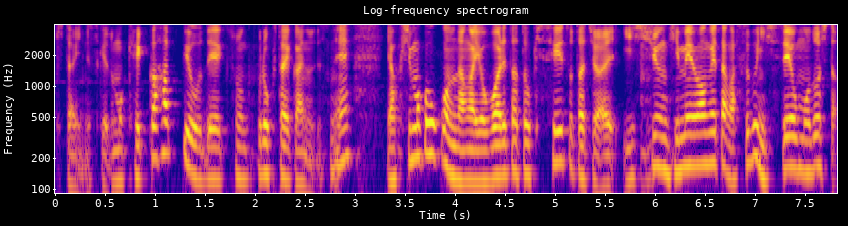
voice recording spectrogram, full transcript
きたいんですけども結果発表でそのブロック大会のですね屋久島高校の名が呼ばれた時生徒たちは一瞬悲鳴を上げたがすぐに姿勢を戻した、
